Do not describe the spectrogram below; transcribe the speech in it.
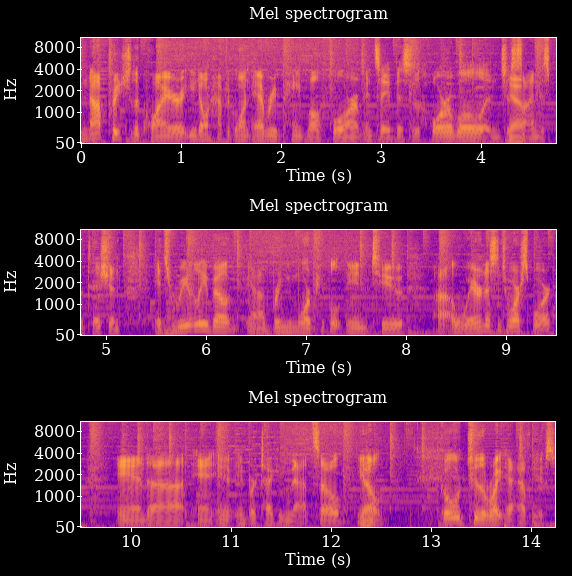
not preach to the choir. You don't have to go on every paintball forum and say this is horrible and just Yeah. sign this petition. It's really about uh, bringing more people into uh, awareness into our sport and, uh, and and protecting that. So you Yeah. know, go to the right avenues.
